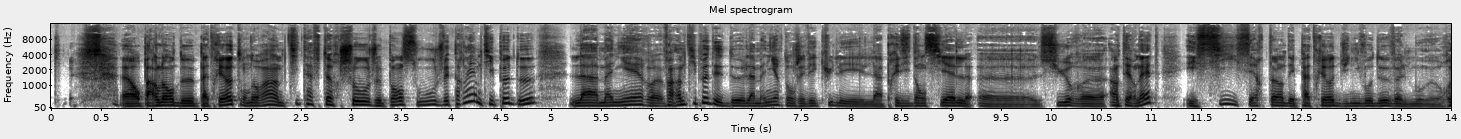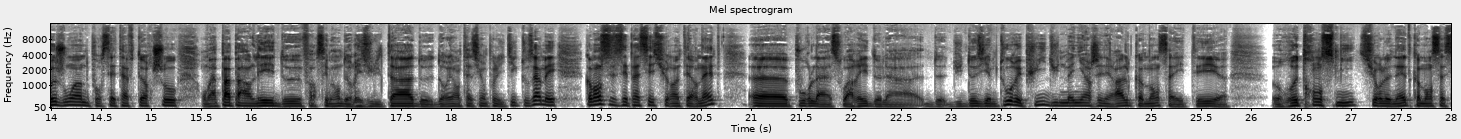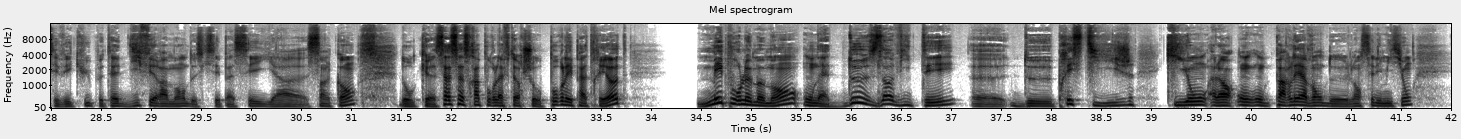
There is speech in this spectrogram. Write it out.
Euh, en parlant de Patriote, on aura un petit after show, je pense, où je vais parler un petit peu de la manière, enfin un petit peu de, la manière dont j'ai vécu la présidentielle euh, sur euh, Internet. Et si certains des patriotes du niveau 2 veulent me rejoindre pour cet after show, on va pas parler de forcément de résultats, d'orientation politique, tout ça, mais comment ça s'est passé sur Internet pour la soirée du deuxième tour, et puis d'une manière générale, comment ça a été retransmis sur le net, comment ça s'est vécu peut-être différemment de ce qui s'est passé il y a cinq ans. Donc euh, ça, ça sera pour l'after show pour les patriotes. Mais pour le moment, on a deux invités euh, de prestige qui ont. Alors, on, parlait avant de lancer l'émission.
